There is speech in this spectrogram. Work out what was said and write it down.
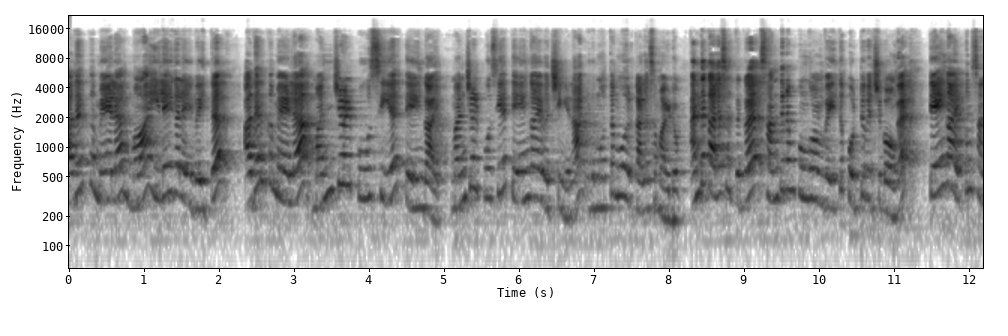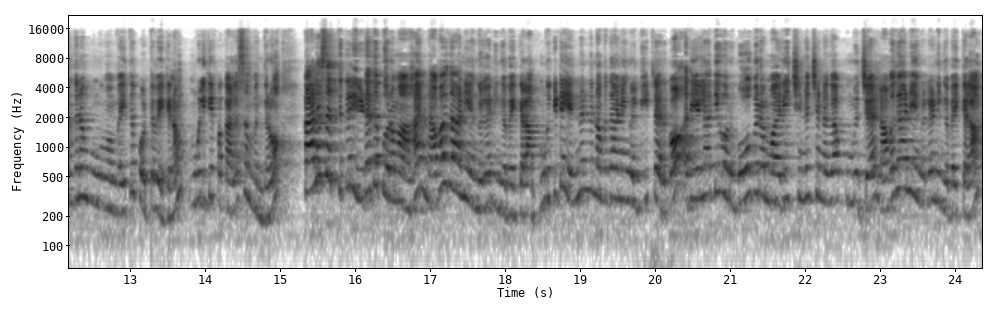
அதற்கு மேல மா இலைகளை வைத்து அதற்கு மேல மஞ்சள் பூசிய தேங்காய். மஞ்சள் பூசிய தேங்காய் வச்சீங்கன்னா இது மொத்தமும் ஒரு கலசம் ஆயிடும் அந்த கலசத்துக்கு சந்தனம் குங்குமம் வைத்து பொட்டு வச்சுக்கோங்க. தேங்காய்க்கும் சந்தனம் குங்குமம் வைத்து பொட்டு வைக்கணும். உங்களுக்கு இப்ப கலசம் வந்துடும் கலசத்துக்கு இடதுபுறமாக நவதானியங்களை நீங்க வைக்கலாம். உங்ககிட்ட என்னென்ன நவதானியங்கள் வீட்டுல இருக்கோ அது எல்லாத்தையும் ஒரு கோபுரம் மாதிரி சின்ன சின்னதா குமிச்ச நவதானியங்களை நீங்க வைக்கலாம்.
